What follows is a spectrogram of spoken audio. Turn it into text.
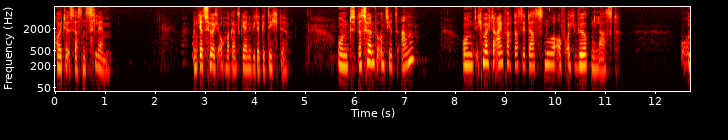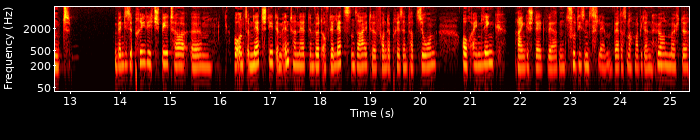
heute ist das ein Slam. Und jetzt höre ich auch mal ganz gerne wieder Gedichte. Und das hören wir uns jetzt an. Und ich möchte einfach, dass ihr das nur auf euch wirken lasst. Und wenn diese Predigt später ähm, bei uns im Netz steht, im Internet, dann wird auf der letzten Seite von der Präsentation auch ein Link reingestellt werden zu diesem Slam. Wer das nochmal wieder hören möchte,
